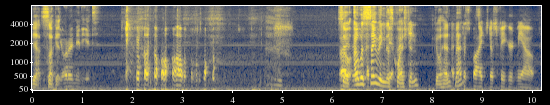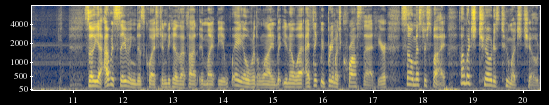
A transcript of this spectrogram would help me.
Yeah, suck it. You're an idiot. So I, think- was I think saving this she- I question. Go I ahead, think Matt. the spy just figured me out. So yeah, I was saving this question because I thought it might be way over the line, but you know what? I think we pretty much crossed that here. So, Mr. Spy, how much chode is too much chode?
